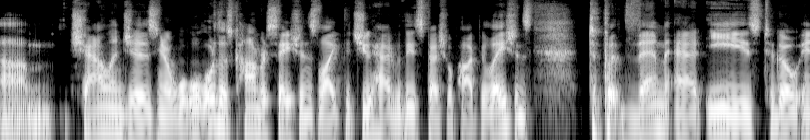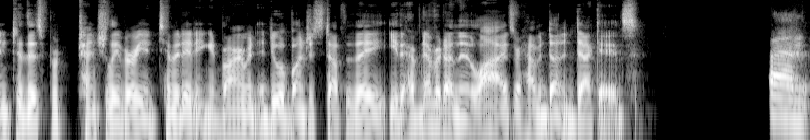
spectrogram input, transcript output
um, challenges, you know, what, what were those conversations like that you had with these special populations to put them at ease to go into this potentially very intimidating environment and do a bunch of stuff that they either have never done in their lives or haven't done in decades? Um,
